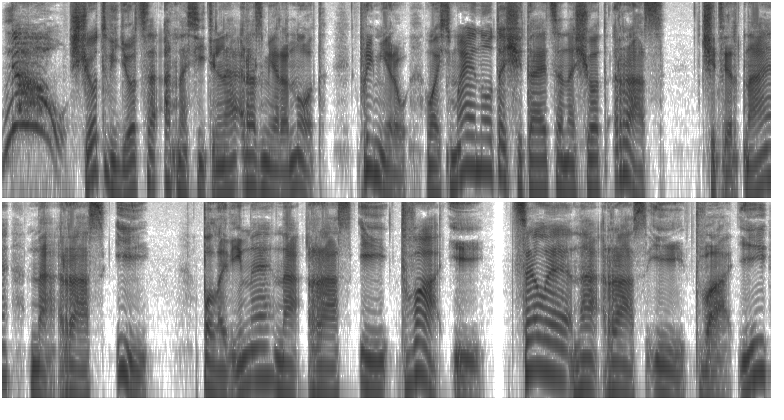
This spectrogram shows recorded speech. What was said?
No! Счет ведется относительно размера нот. К примеру, восьмая нота считается на счет раз, четвертная на раз и, половинная на раз и два и, целая на раз и два и,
